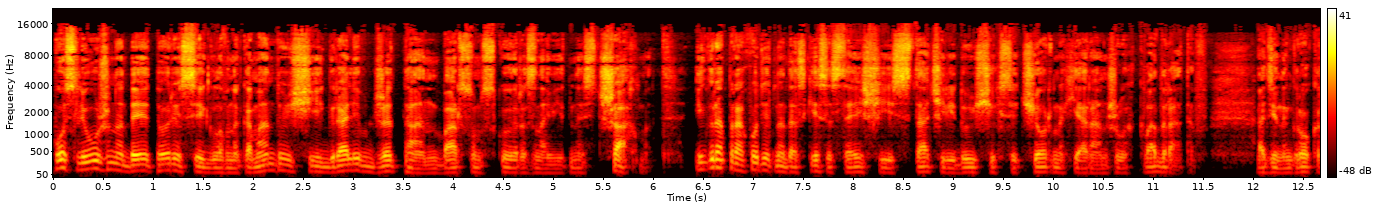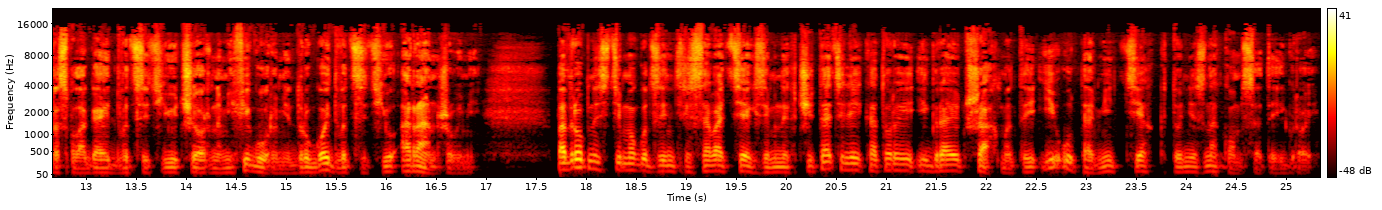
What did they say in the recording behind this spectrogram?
После ужина Деэторис и главнокомандующий играли в джетан, барсумскую разновидность шахмат. Игра проходит на доске, состоящей из ста чередующихся черных и оранжевых квадратов. Один игрок располагает двадцатью черными фигурами, другой — двадцатью оранжевыми. Подробности могут заинтересовать тех земных читателей, которые играют в шахматы, и утомить тех, кто не знаком с этой игрой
